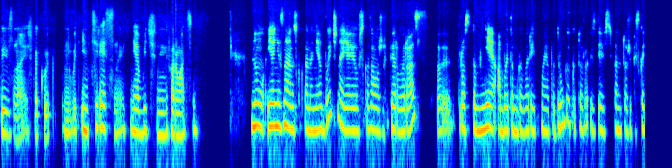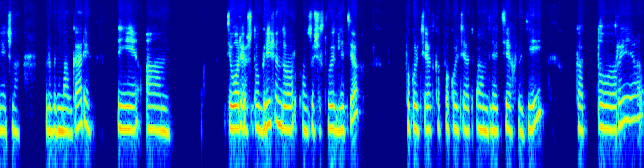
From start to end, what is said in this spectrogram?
Ты знаешь какую-нибудь интересную, необычную информацию. Ну, я не знаю, насколько она необычная, я ее сказала уже в первый раз. Э, Просто мне об этом говорит моя подруга, которая здесь, она тоже бесконечно влюблена в Гарри. И ам, теория, что Гриффиндор, он существует для тех, факультет как факультет, он для тех людей, которые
